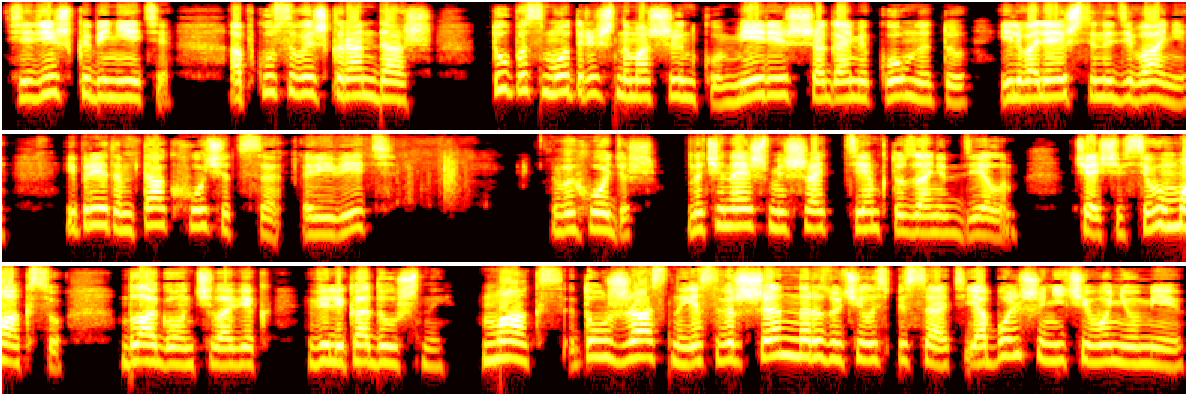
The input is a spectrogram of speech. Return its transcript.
Сидишь в кабинете, обкусываешь карандаш, тупо смотришь на машинку, меряешь шагами комнату или валяешься на диване, и при этом так хочется реветь. Выходишь, начинаешь мешать тем, кто занят делом, чаще всего Максу, благо он человек великодушный. «Макс, это ужасно, я совершенно разучилась писать, я больше ничего не умею.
